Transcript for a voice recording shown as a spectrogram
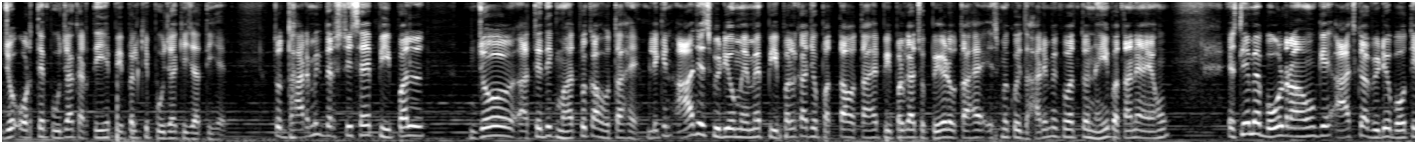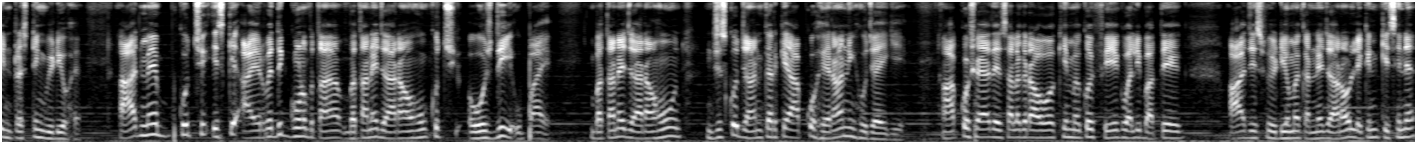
जो औरतें पूजा करती है, पीपल की पूजा की जाती है। तो धार्मिक दृष्टि से पीपल जो अत्यधिक महत्व का होता है। लेकिन आज इस वीडियो में मैं पीपल का जो पत्ता होता है, पीपल का जो पेड़ होता है, इसमें कोई धार्मिक महत्व तो नहीं बताने आया हूँ। इसलिए मैं बोल रहा हूँ कि आज का वीडियो बहुत ही इंटरेस्टिंग वीडियो है। आज मैं कुछ इसके आयुर्वेदिक गुण बता, बताने जा रहा हूँ, कुछ औषधि उपाय बताने जा रहा हूँ, जिसको जान करके आपको हैरानी हो जाएगी। आपको शायद ऐसा लग रहा होगा कि मैं कोई फेक वाली बातें आज इस वीडियो में करने जा रहा हूँ, लेकिन किसी ने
